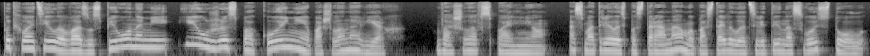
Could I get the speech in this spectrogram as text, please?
подхватила вазу с пионами и уже спокойнее пошла наверх. Вошла в спальню, осмотрелась по сторонам и поставила цветы на свой стол,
